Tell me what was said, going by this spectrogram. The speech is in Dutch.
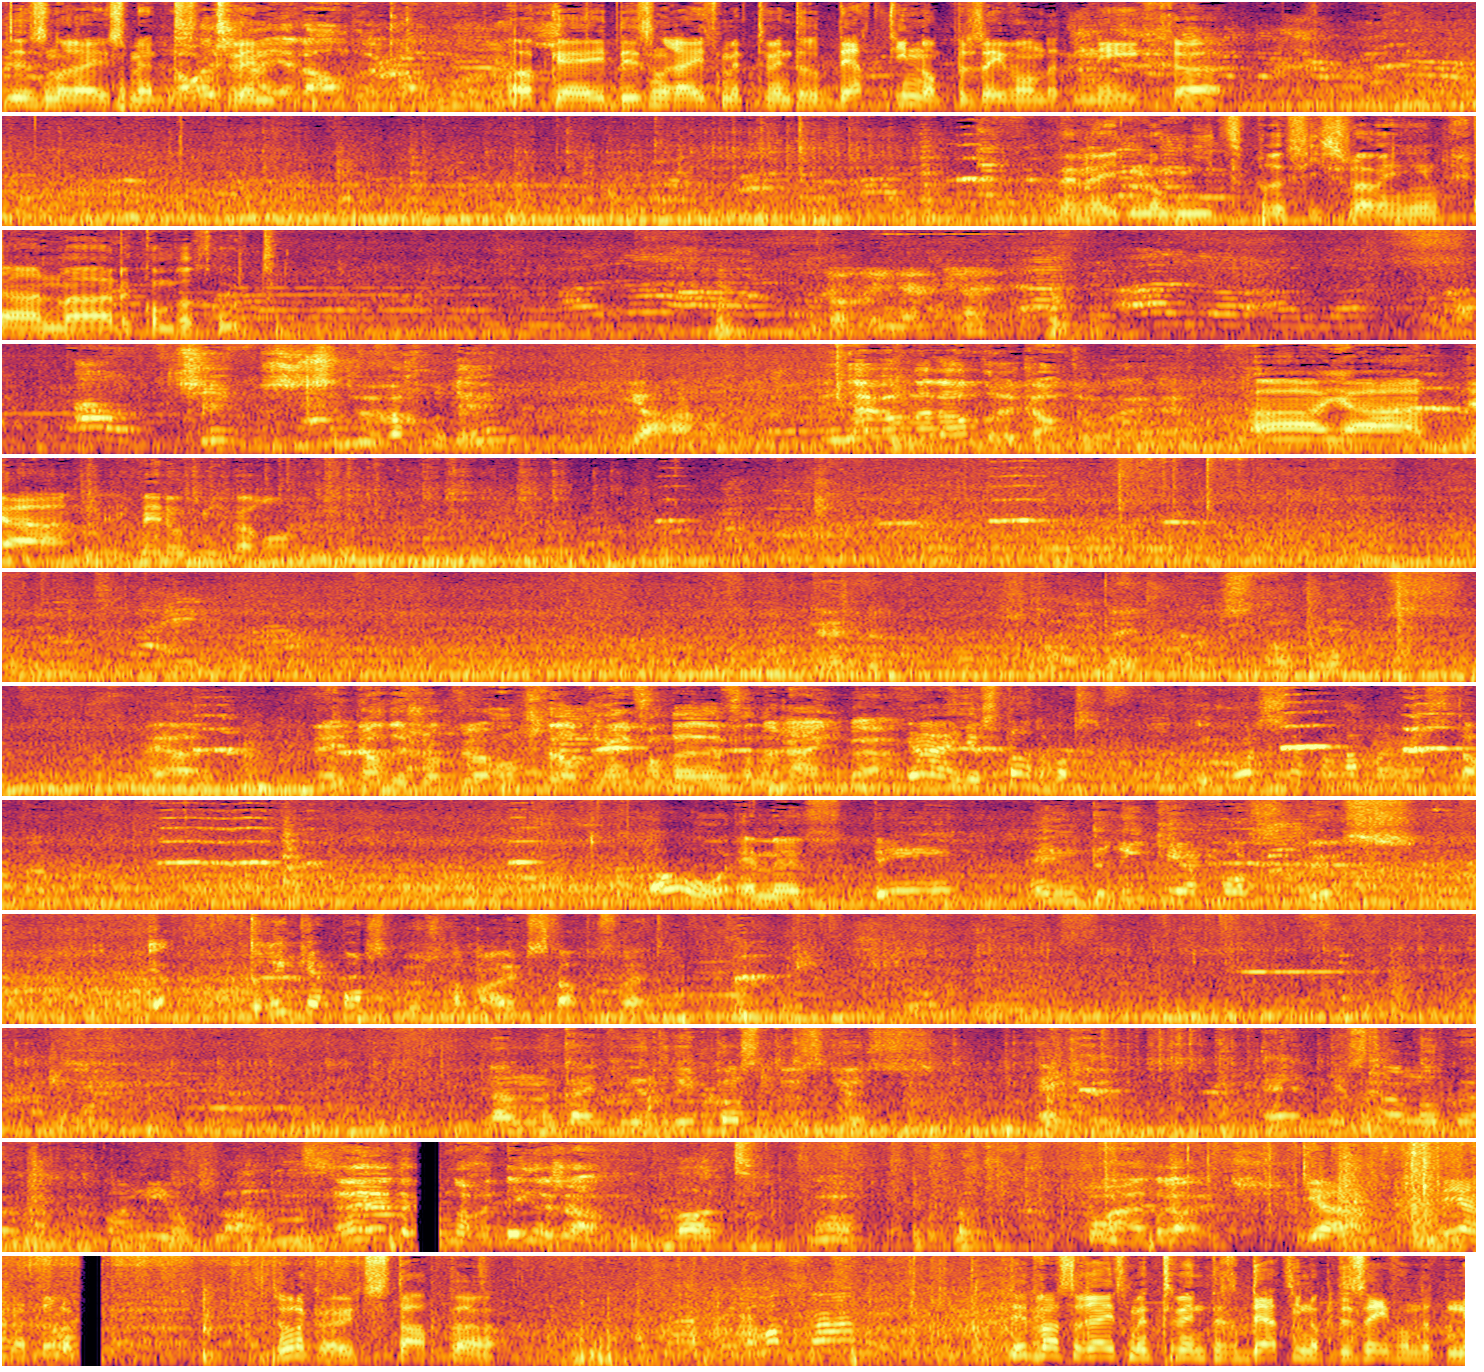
Dit is een race met Nooit ga 20. je de andere kant. Oké, dit is een race met 2013 op de 709. We weten nog niet precies waar we heen gaan, maar dat komt wel goed. Zit zitten we wel goed, hè? Ja. En jij wil naar de andere kant toe. hè? Ah ja, ja. Ik weet ook niet waarom. Kijken. Nee, staat niks. Ja, Nee, dat is ook de opstelterrein van de, van de Rijnbaan. ja, hier staat er wat. Ik word zeggen, laat maar instappen. Oh, MFB en drie keer postbus. Ja, drie keer postbus. Laat maar uitstappen, Fred. Dan kijk je hier drie postbusjes. En, en hier staan ook een paneelplaten. Nee, er komt nog een ding aan. Wat? Oh. Kom maar, eruit. Ja, ja natuurlijk. Natuurlijk uitstappen. Dit was de race met 2013 op de 709.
